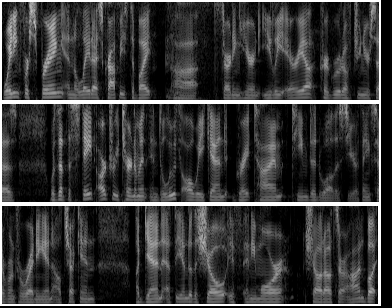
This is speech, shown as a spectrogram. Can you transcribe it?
waiting for spring and the late ice crappies to bite, uh, starting here in Ely area. Craig Rudolph Jr. says, was at the state archery tournament in Duluth all weekend. Great time. Team did well this year. Thanks everyone for writing in. I'll check in again at the end of the show if any more shout outs are on. But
